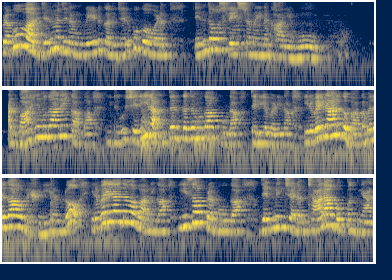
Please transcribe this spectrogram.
ప్రభు వారి జన్మదినము వేడుకలు జరుపుకోవడం ఎంతో శ్రేష్టమైన కార్యము. అటు బాహ్యముగానే కాక ఇటు శరీర అంతర్గతముగా కూడా తెలియబడిన ఇరవై నాలుగు భాగములుగా ఉన్న శరీరంలో ఇరవై ఐదవ వాణిగా ఈసా ప్రభువుగా జన్మించడం చాలా గొప్ప జ్ఞాన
